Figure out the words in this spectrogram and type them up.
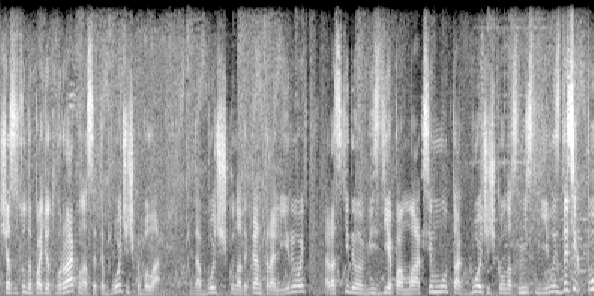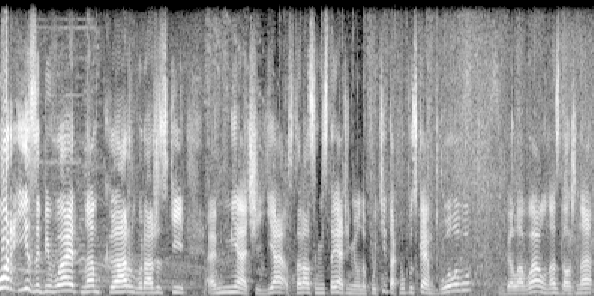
Сейчас отсюда пойдет враг. У нас эта бочечка была. Да, бочечку надо контролировать. Раскидываем везде по максимуму. Так, бочечка у нас не слилась до сих пор. И забивает нам Карл вражеский э, мяч. Я старался не стоять у него на пути. Так, выпускаем голову. Голова у нас должна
